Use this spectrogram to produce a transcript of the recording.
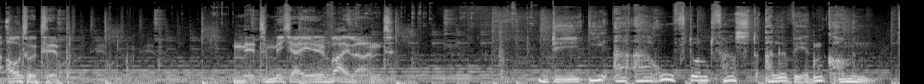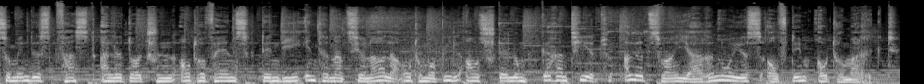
Der Autotipp mit Michael Weiland. Die IAA ruft und fast alle werden kommen. Zumindest fast alle deutschen Autofans, denn die internationale Automobilausstellung garantiert alle zwei Jahre Neues auf dem Automarkt.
